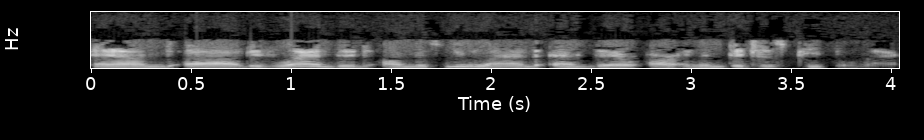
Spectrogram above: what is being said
And uh, they've landed on this new land, and there are an indigenous people there.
